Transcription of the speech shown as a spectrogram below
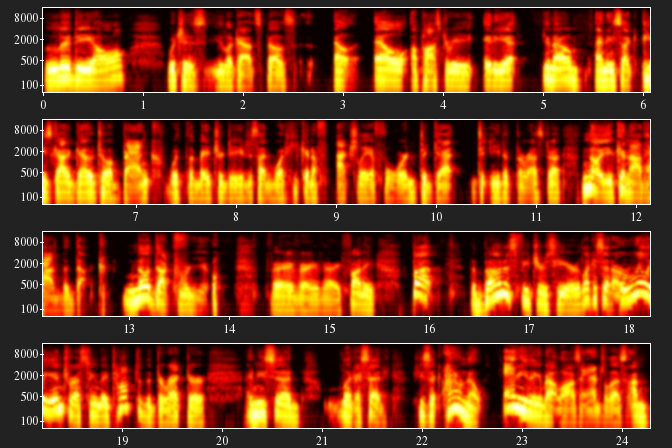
Le Dial, which is, you look out, spells L, L apostrophe idiot you know, and he's like, he's got to go to a bank with the maitre d' to decide what he can af- actually afford to get to eat at the restaurant. No, you cannot have the duck. No duck for you. Very, very, very funny. But the bonus features here, like I said, are really interesting. They talked to the director and he said, like I said, he's like, I don't know anything about Los Angeles. I'm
